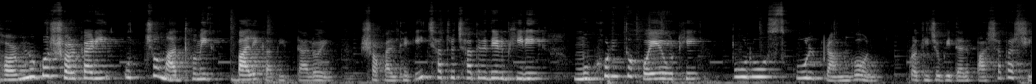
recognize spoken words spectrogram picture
ধর্মনগর সরকারি উচ্চ মাধ্যমিক বালিকা বিদ্যালয়ে। সকাল থেকেই ছাত্রছাত্রীদের ভিড়ে মুখরিত হয়ে ওঠে পুরো স্কুল প্রাঙ্গণ। প্রতিযোগিতার পাশাপাশি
